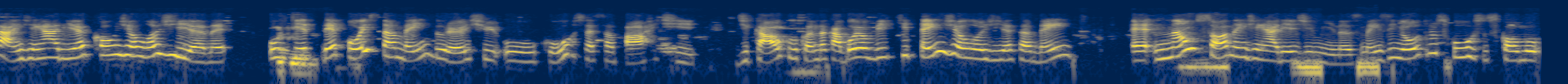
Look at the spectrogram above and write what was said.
ah, engenharia com geologia, né? Porque uhum. depois também, durante o curso, essa parte de cálculo, quando acabou, eu vi que tem geologia também, é, não só na engenharia de Minas, mas em outros cursos, como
